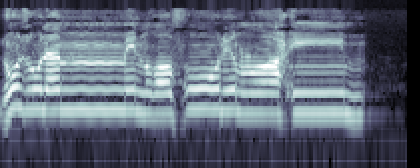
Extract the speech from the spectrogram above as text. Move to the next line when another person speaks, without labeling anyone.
نزلا من غفور رحيم.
